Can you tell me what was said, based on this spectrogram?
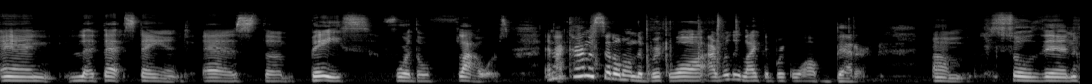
and let that stand as the base for the flowers. And I kind of settled on the brick wall. I really like the brick wall better. Um, so then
